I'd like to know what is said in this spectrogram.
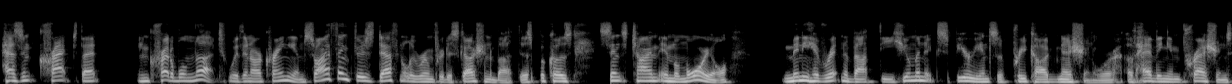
hasn't cracked that incredible nut within our cranium. So I think there's definitely room for discussion about this because since time immemorial, many have written about the human experience of precognition or of having impressions.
